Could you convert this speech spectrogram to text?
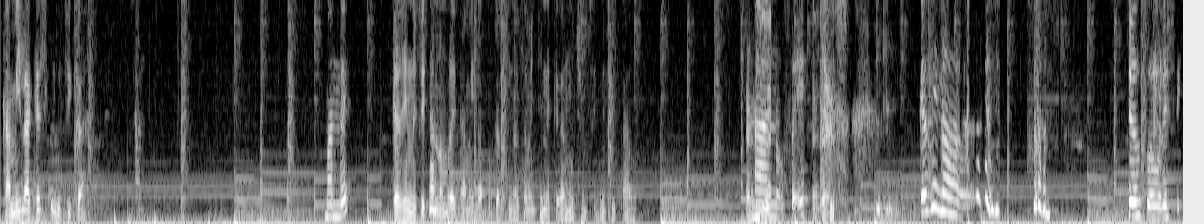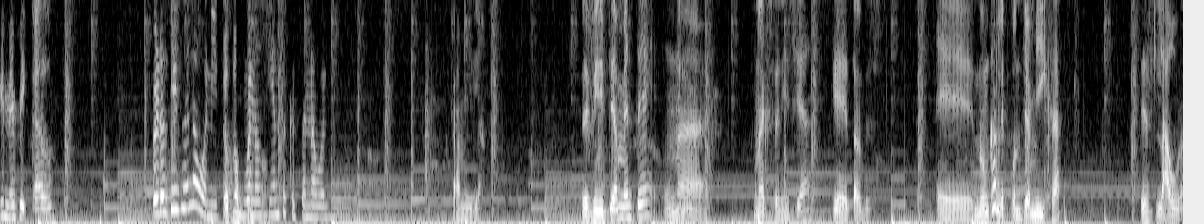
Camila, ¿qué significa? ¿Mande? ¿Qué significa el nombre de Camila? Porque al final también tiene que ver mucho el significado. Camila. Ah, no sé. Casi no. Yo sobre significados. Pero sí suena bonito. Bueno, siento que suena bonito. Camila. Definitivamente una, una experiencia que tal vez eh, nunca le pondría a mi hija es Laura.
